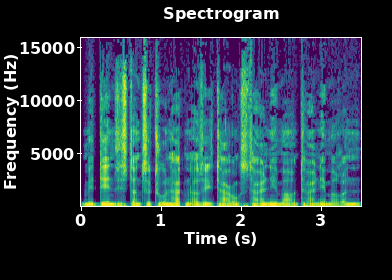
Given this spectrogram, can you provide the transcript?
mit denen sie es dann zu tun hatten, also die Tagungsteilnehmer und Teilnehmerinnen,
